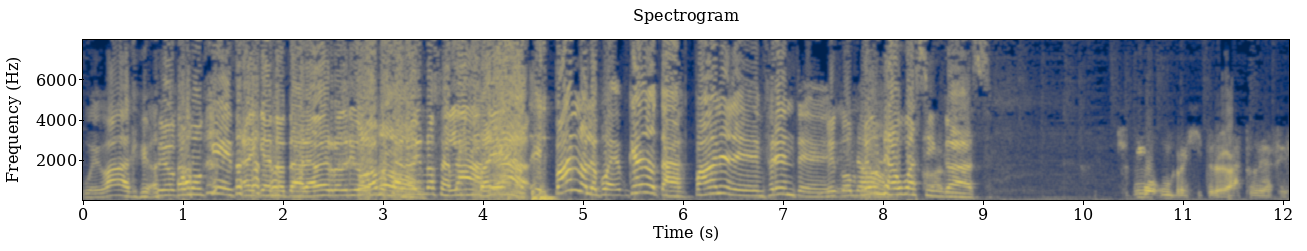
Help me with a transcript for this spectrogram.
huevada que Pero como que hay que anotar, a ver Rodrigo, vamos a no irnos al límite. El pan no lo puede, ¿qué anotas? Pan en enfrente. Me compré un agua sin gas tengo un registro de gastos de hace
